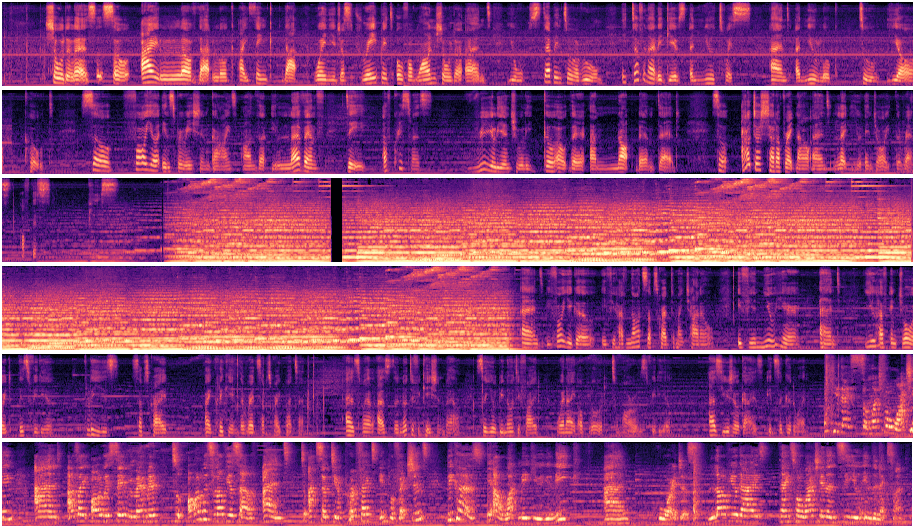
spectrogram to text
shoulderless. So I love that look. I think that when you just drape it over one shoulder and you step into a room, it definitely gives a new twist and a new look to your coat. So for your inspiration guys on the 11th day of Christmas, really and truly go out there and knock them dead. So I'll just shut up right now and let you enjoy the rest of this piece. If you have not subscribed to my channel, if you're new here and you have enjoyed this video, please subscribe by clicking the red subscribe button as well as the notification bell so you'll be notified when I upload tomorrow's video. As usual guys, it's a good one. Thank you guys so much for watching and as I always say remember to always love yourself and to accept your perfect imperfections because they are what make you unique and gorgeous. Love you guys. Thanks for watching and see you in the next one.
